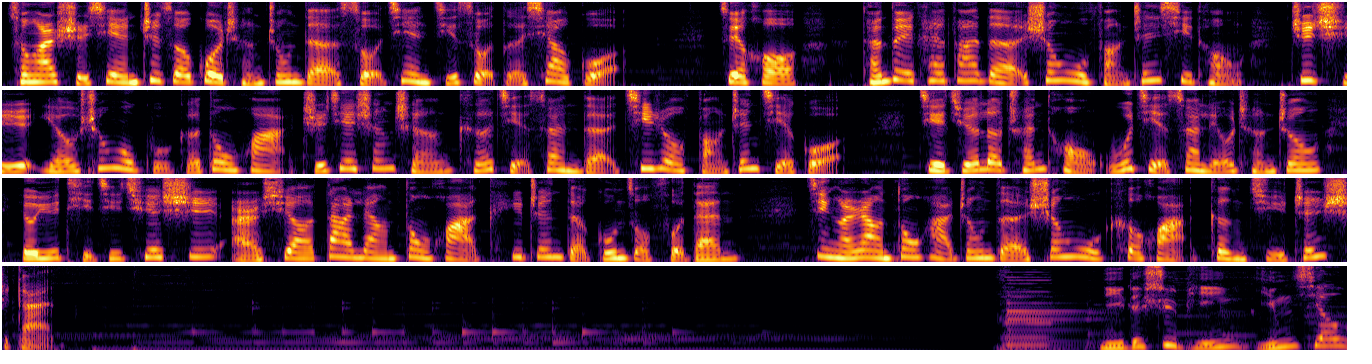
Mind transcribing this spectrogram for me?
从而实现制作过程中的所见即所得效果。最后，团队开发的生物仿真系统支持由生物骨骼动画直接生成可解算的肌肉仿真结果。解决了传统无解算流程中由于体积缺失而需要大量动画 K 帧的工作负担，进而让动画中的生物刻画更具真实感。你的视频营销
